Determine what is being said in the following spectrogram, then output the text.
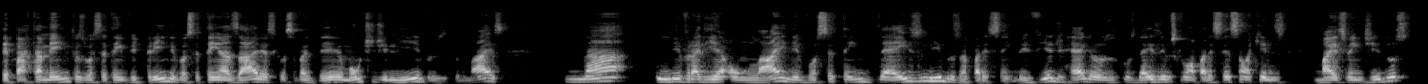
departamentos, você tem vitrine, você tem as áreas que você vai ver, um monte de livros e tudo mais. Na livraria online, você tem 10 livros aparecendo. E via de regra, os, os 10 livros que vão aparecer são aqueles mais vendidos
